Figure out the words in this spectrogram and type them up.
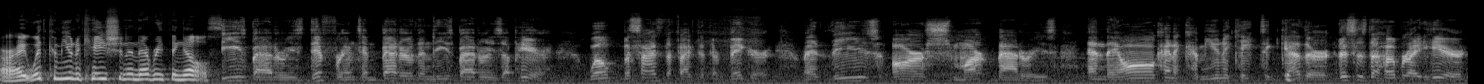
All right, with communication and everything else. These batteries different and better than these batteries up here. Well, besides the fact that they're bigger, right, these are smart batteries and they all kind of communicate together. this is the hub right here.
